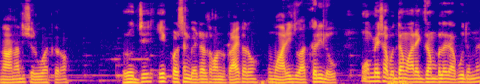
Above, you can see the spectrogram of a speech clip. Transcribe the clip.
નાનાથી શરૂઆત કરો. રોજે એક પર્સન્ટ બેટર થવાનો ટ્રાય કરો. હું મારી જ વાત કરી લઉં. હું હંમેશા બધા મારા એક્ઝામ્પલ જ આપું તમને.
